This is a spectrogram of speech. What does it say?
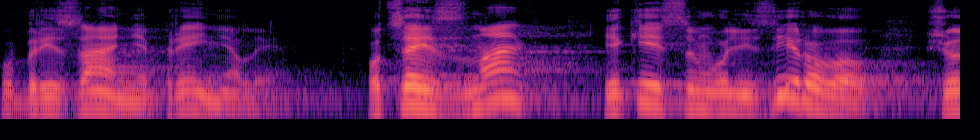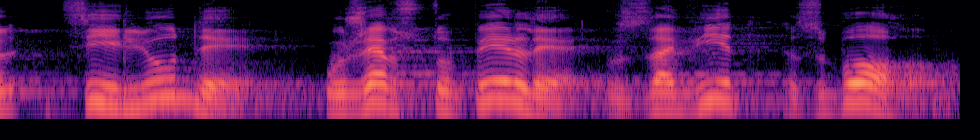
обрізання, прийняли. Оцей знак, який символізував, що ці люди вже вступили в завіт з Богом.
